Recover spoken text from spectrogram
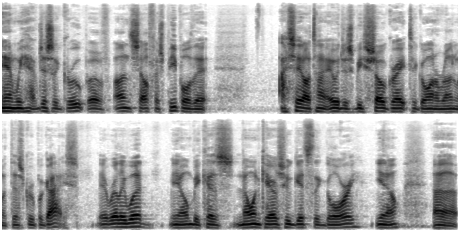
And we have just a group of unselfish people that I say it all the time. It would just be so great to go on a run with this group of guys. It really would. You know, because no one cares who gets the glory. You know, uh,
